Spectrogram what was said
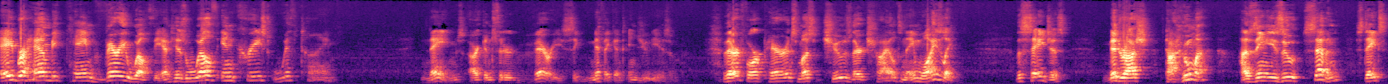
Abraham became very wealthy, and his wealth increased with time. Names are considered very significant in Judaism. Therefore, parents must choose their child's name wisely. The sages, Midrash Tanhuma Ha'azinu 7, states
